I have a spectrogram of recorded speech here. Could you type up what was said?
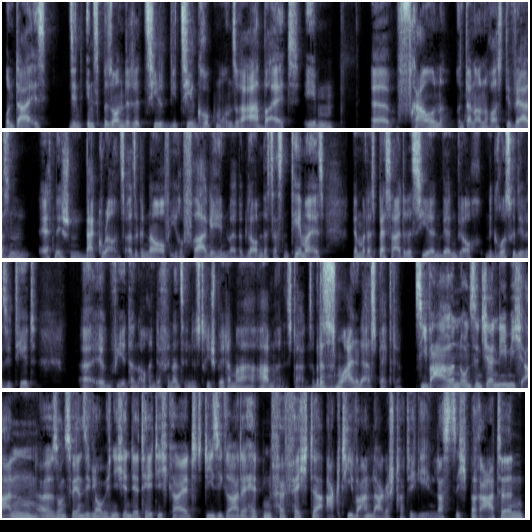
Und da ist, sind insbesondere Ziel, die Zielgruppen unserer Arbeit eben äh, Frauen und dann auch noch aus diversen ethnischen Backgrounds, also genau auf Ihre Frage hin, weil wir glauben, dass das ein Thema ist. Wenn wir das besser adressieren, werden wir auch eine größere Diversität äh, irgendwie dann auch in der Finanzindustrie später mal haben eines Tages. Aber das ist nur einer der Aspekte. Sie waren und sind ja, nehme ich an, äh, sonst wären Sie, glaube ich, nicht in der Tätigkeit, die Sie gerade hätten, Verfechter aktive Anlagestrategien. Lasst sich beraten.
